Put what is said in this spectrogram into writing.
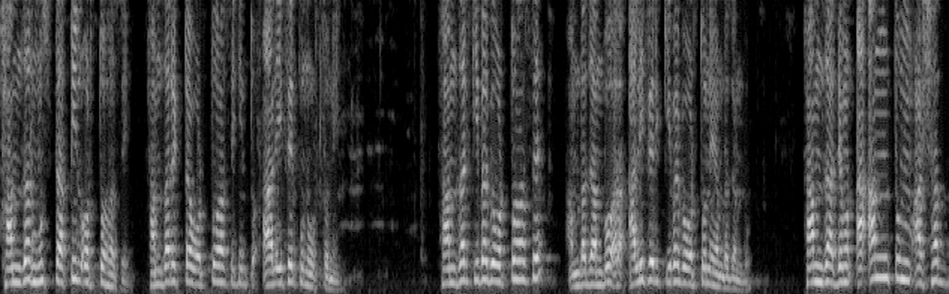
হামজার মুস্তাকিল অর্থ আছে। হামজার একটা অর্থ আছে, কিন্তু আলিফের কোনো অর্থ নেই। হামজার কীভাবে অর্থ আছে আমরা জানব, আর আলিফের কীভাবে অর্থ নেই আমরা জানব। হামজার যেমন আন্তুম আসাদ্য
